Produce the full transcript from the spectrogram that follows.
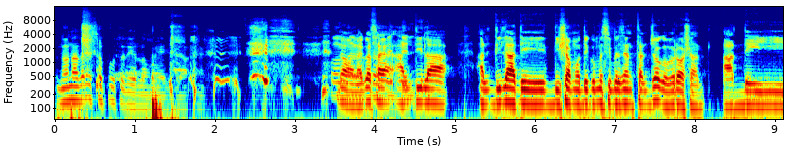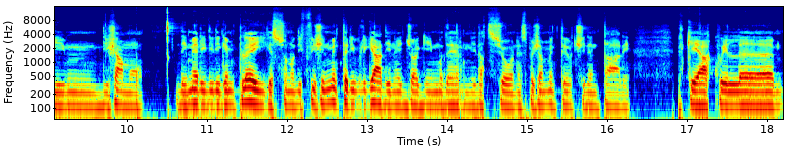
non avrei saputo dirlo meglio. No, la cosa al di là al di là di, diciamo, di come si presenta il gioco, però ha dei, diciamo, dei meriti di gameplay che sono difficilmente replicati nei giochi moderni d'azione, specialmente occidentali, perché ha quel,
